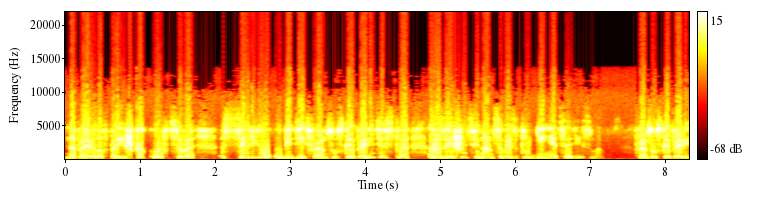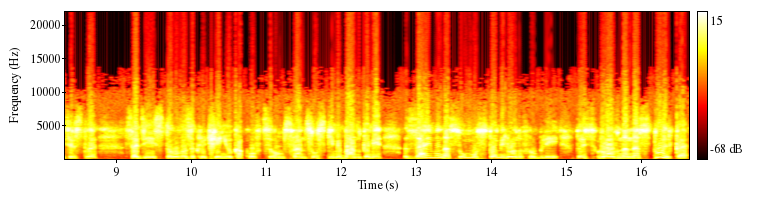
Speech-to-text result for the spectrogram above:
направило в Париж Каковцева с целью убедить французское правительство разрешить финансовые затруднения царизма. Французское правительство содействовало заключению Каковцевым с французскими банками займа на сумму 100 миллионов рублей, то есть ровно настолько,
